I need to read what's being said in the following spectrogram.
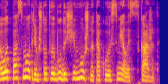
Вот посмотрим, что твой будущий муж на такую смелость скажет.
